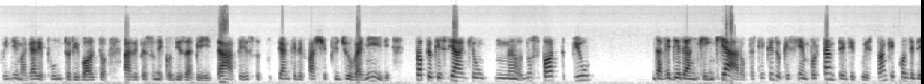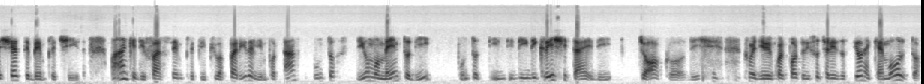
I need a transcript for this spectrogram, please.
quindi magari appunto rivolto alle persone con disabilità, penso a tutte anche le fasce più giovanili, proprio che sia anche un, uno sport più da vedere anche in chiaro, perché credo che sia importante anche questo, anche con delle scelte ben precise, ma anche di far sempre più, più apparire l'importanza appunto di un momento di, appunto, di, di, di crescita e di, gioco, di, come dire, porto di socializzazione che è molto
